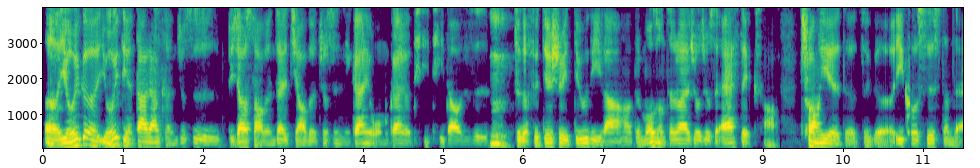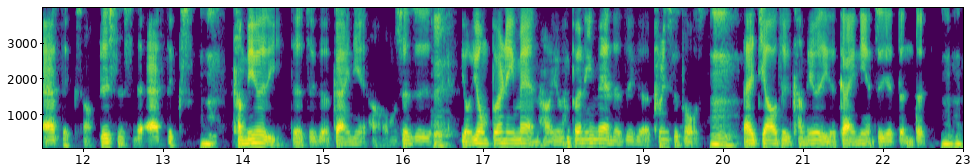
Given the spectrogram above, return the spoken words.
呃，有一个有一点大家可能就是比较少人在教的，就是你刚才我们刚刚有提提到，就是嗯，这个 fiduciary duty 啦，哈，对某种程度来说就是 ethics 啊，创业的这个 ecosystem 的 ethics 啊，business 的 ethics，嗯，community 的这个概念哈，我们甚至对。有用 Burning Man 哈，有 Burning Man 的这个 principles，嗯，来教这个。Community 的概念这些等等，嗯哼，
